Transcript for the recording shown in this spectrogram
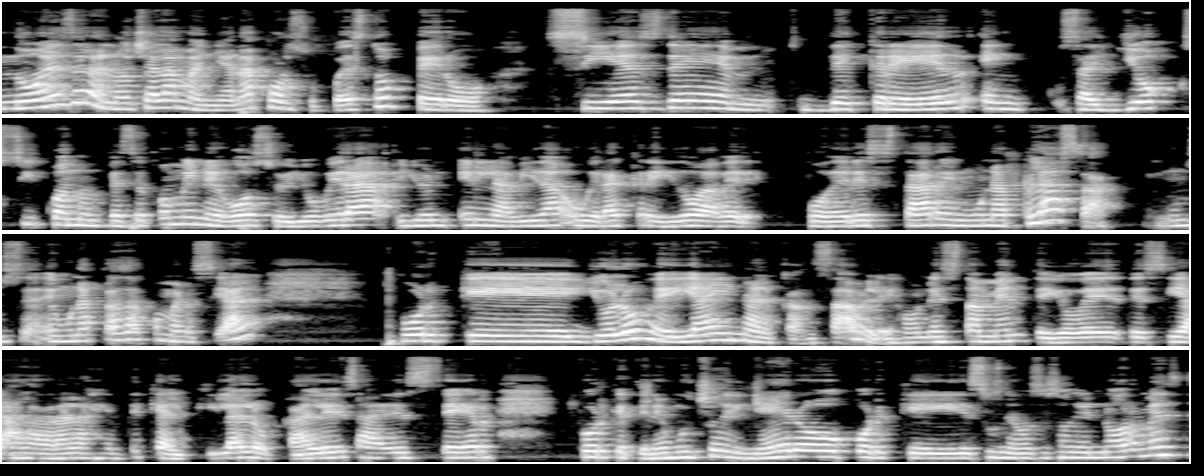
No es de la noche a la mañana, por supuesto, pero sí es de, creer en, o sea, yo sí cuando empecé con mi negocio, yo hubiera, yo en la vida hubiera creído, a ver, poder estar en una plaza, en, una plaza comercial, porque yo lo veía inalcanzable, honestamente. Yo decía, a la gran la gente que alquila locales ha de ser porque tiene mucho dinero, porque sus negocios son enormes.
